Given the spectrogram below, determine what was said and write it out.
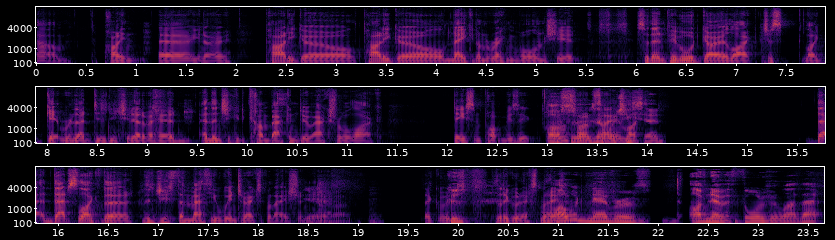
Um, party, uh, you know, party girl, party girl, naked on the wrecking ball and shit. So then people would go like just like get rid of that Disney shit out of her head, and then she could come back and do actual like decent pop music. Oh, so is that say? what she Like, said? That that's like the The gist. the Matthew Winter explanation. Yeah, yeah, is that good? Because Is that a good explanation? I would never have. I've never thought of it like that.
